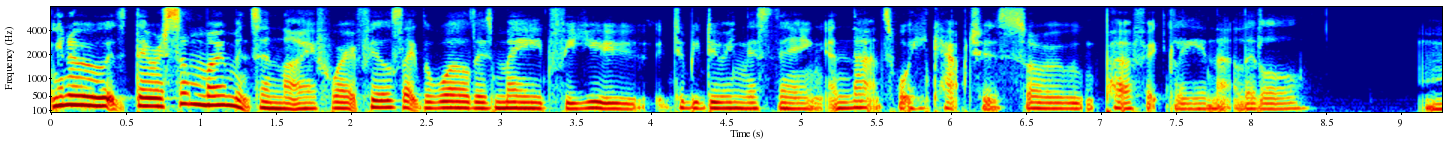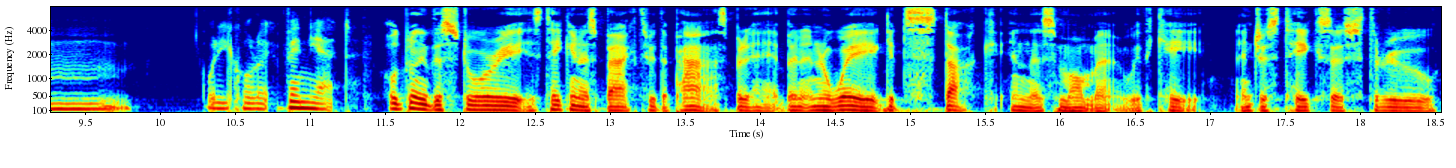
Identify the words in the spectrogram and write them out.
you know there are some moments in life where it feels like the world is made for you to be doing this thing and that's what he captures so perfectly in that little um, what do you call it vignette. Ultimately the story is taking us back through the past but but in a way it gets stuck in this moment with Kate and just takes us through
